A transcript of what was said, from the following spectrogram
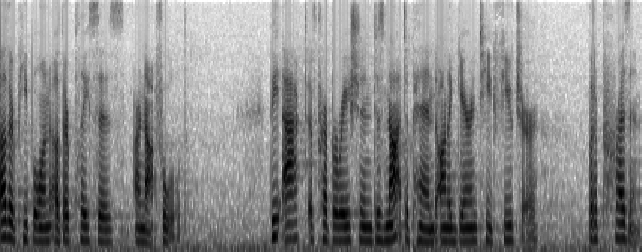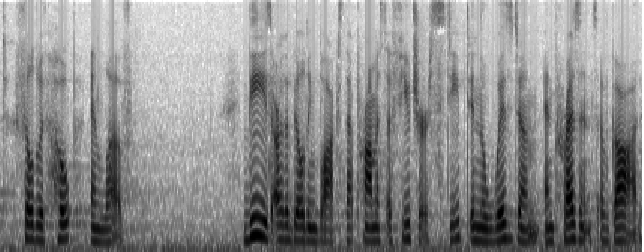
other people in other places are not fooled. The act of preparation does not depend on a guaranteed future, but a present filled with hope and love. These are the building blocks that promise a future steeped in the wisdom and presence of God.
